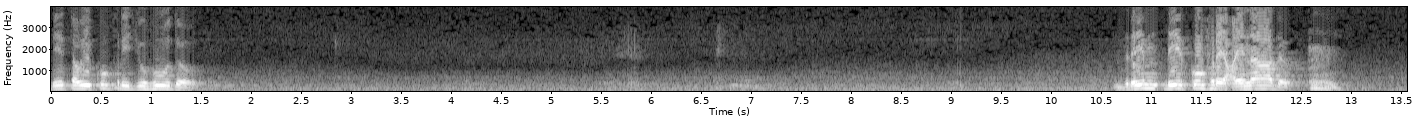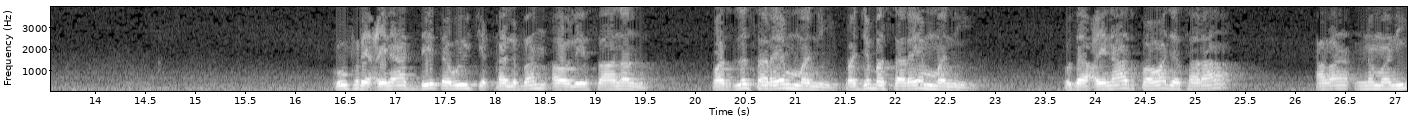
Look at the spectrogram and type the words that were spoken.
دې توي کفر جهود دریم دې کفر عناد کفر عناد دې توي چې قلبا او لسانا فضل سره منی پجب سره منی خدا عناد په وجه سره هغه نه مني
